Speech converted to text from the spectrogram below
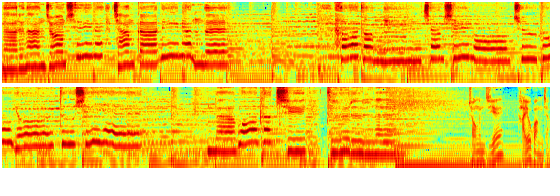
나른한 점심에 잠깐이면 돼. 하던 일 잠시 멈추고 열 두 시에 나와 같이 들을래 정은지의 가요광장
